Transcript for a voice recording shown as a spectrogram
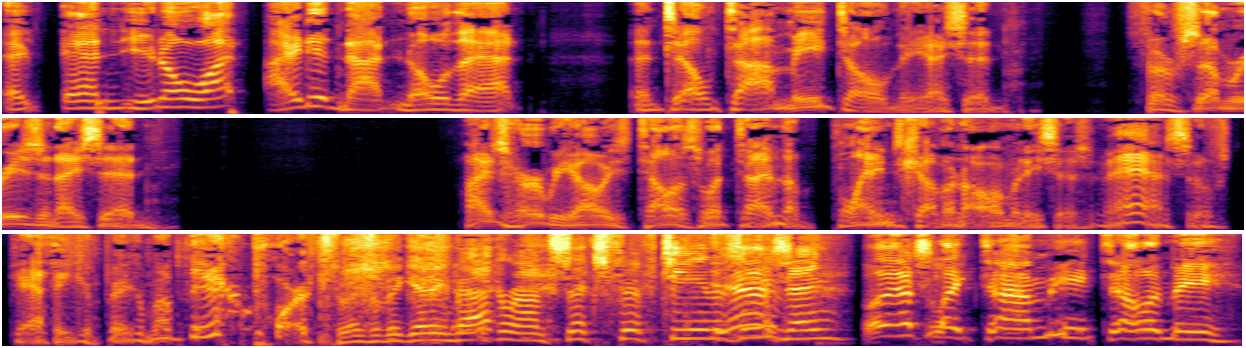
and, and you know what? I did not know that until Tom Mee told me. I said, for some reason, I said, why does Herbie always tell us what time the plane's coming home? And he says, yeah, so Kathy can pick him up at the airport. Twins will be getting back around six fifteen this Yes. evening. Well, that's like Tommy telling me,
